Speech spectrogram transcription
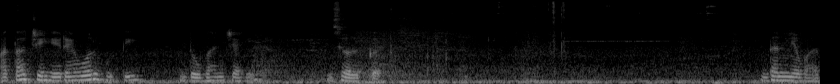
आता चेहऱ्यावर होती दोघांच्याही झळकत. धन्यवाद.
